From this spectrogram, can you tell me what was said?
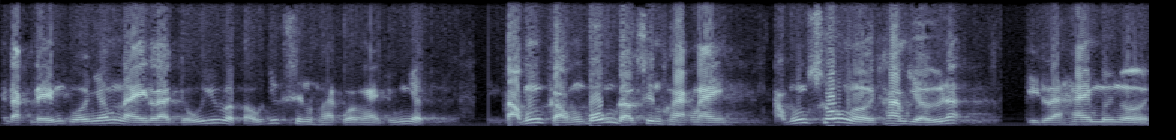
đặc điểm của nhóm này là chủ yếu là tổ chức sinh hoạt vào ngày Chủ nhật. Tổng cộng 4 đợt sinh hoạt này, tổng số người tham dự đó thì là 20 người.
